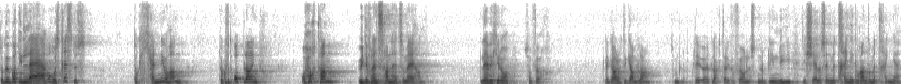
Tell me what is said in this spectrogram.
Dere har gått i lære hos Kristus. Dere kjenner jo han. Dere har fått opplæring og hørt han ut ifra den sannhet som er i han. Lever ikke da som før. Legg av dere det gamle, som blir ødelagt av de forførende lystne. Bli ny i sjel og sinn. Vi trenger hverandre. Vi trenger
